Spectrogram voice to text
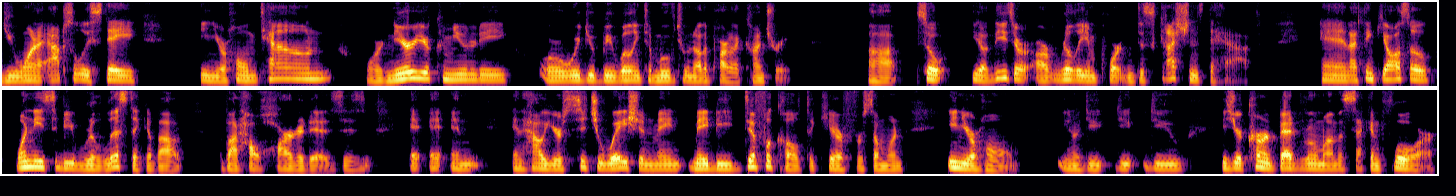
do you want to absolutely stay in your hometown or near your community, or would you be willing to move to another part of the country? Uh, so, you know, these are, are really important discussions to have. And I think you also, one needs to be realistic about, about how hard it is, is and, and how your situation may, may be difficult to care for someone in your home. You know, do, do, do you, is your current bedroom on the second floor?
